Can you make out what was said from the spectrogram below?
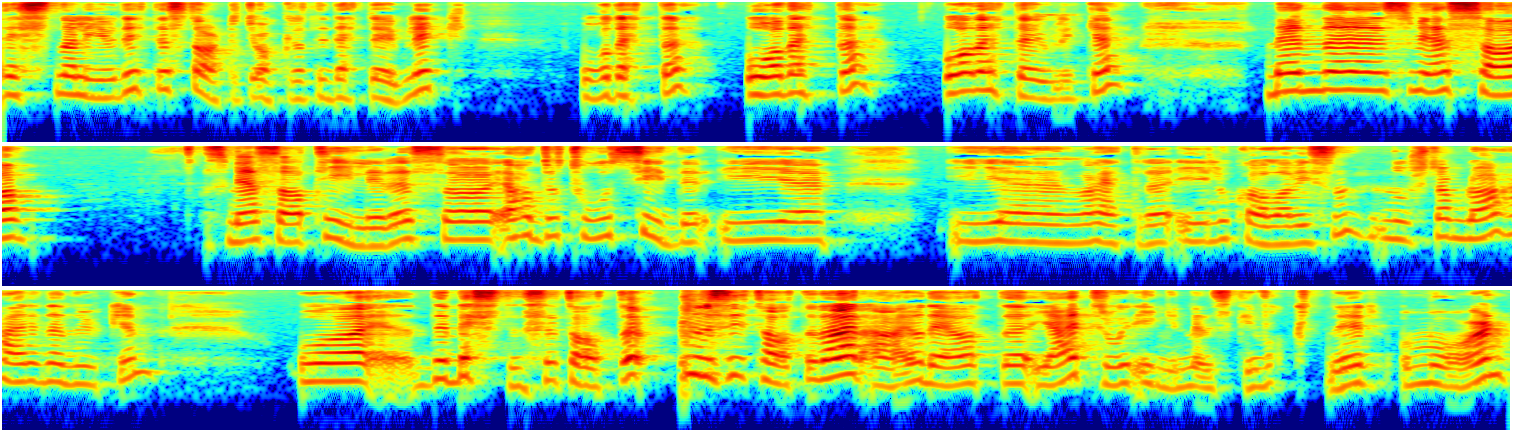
Resten av livet ditt. Det startet jo akkurat i dette øyeblikk. Og dette og dette og dette øyeblikket. Men uh, som jeg sa som jeg sa tidligere, så Jeg hadde jo to sider i, i uh, hva heter det, i lokalavisen, Nordstrand Blad, her denne uken. Og det beste sitatet, sitatet der er jo det at eh, jeg tror ingen mennesker våkner om morgenen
